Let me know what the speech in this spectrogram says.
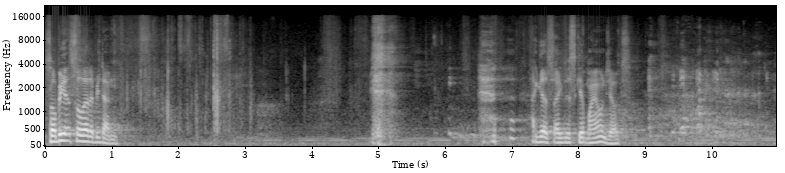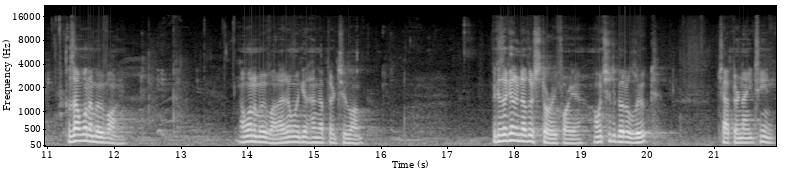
So be it, so let it be done. I guess I just get my own jokes. Because I want to move on. I want to move on. I don't want to get hung up there too long. Because I got another story for you. I want you to go to Luke chapter 19.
